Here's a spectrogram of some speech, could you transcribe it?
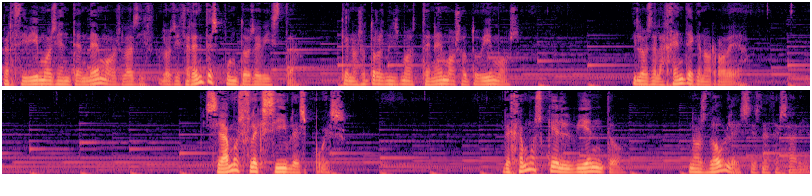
Percibimos y entendemos los diferentes puntos de vista que nosotros mismos tenemos o tuvimos y los de la gente que nos rodea. Seamos flexibles, pues. Dejemos que el viento nos doble si es necesario,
